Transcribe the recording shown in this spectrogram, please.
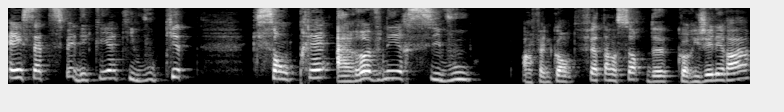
insatisfaits, des clients qui vous quittent, qui sont prêts à revenir si vous, en fin de compte, faites en sorte de corriger l'erreur,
